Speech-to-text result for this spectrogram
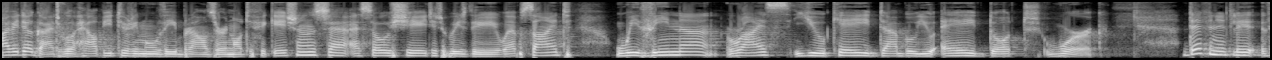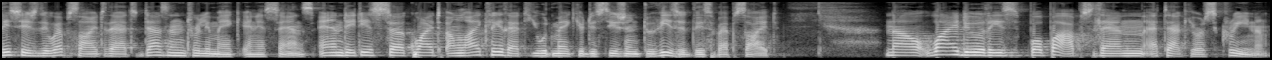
My video guide will help you to remove the browser notifications uh, associated with the website within uh, riceukwa.work. Definitely, this is the website that doesn't really make any sense, and it is uh, quite unlikely that you would make your decision to visit this website. Now, why do these pop-ups then attack your screen?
